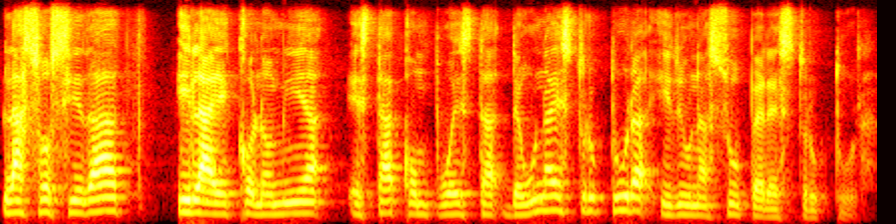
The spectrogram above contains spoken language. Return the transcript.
la sociedad y la economía está compuesta de una estructura y de una superestructura.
